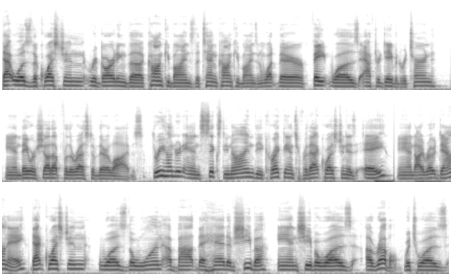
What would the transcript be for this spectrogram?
That was the question regarding the concubines, the 10 concubines, and what their fate was after David returned, and they were shut up for the rest of their lives. 369, the correct answer for that question is A, and I wrote down A. That question was the one about the head of Sheba, and Sheba was a rebel, which was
